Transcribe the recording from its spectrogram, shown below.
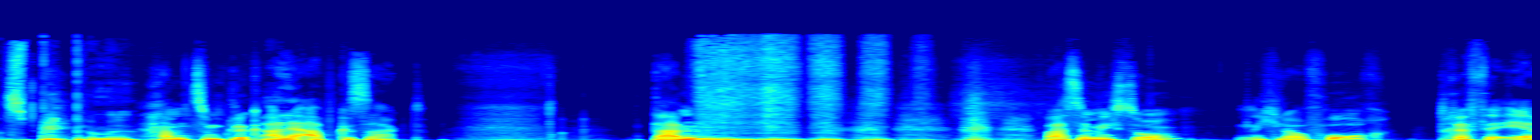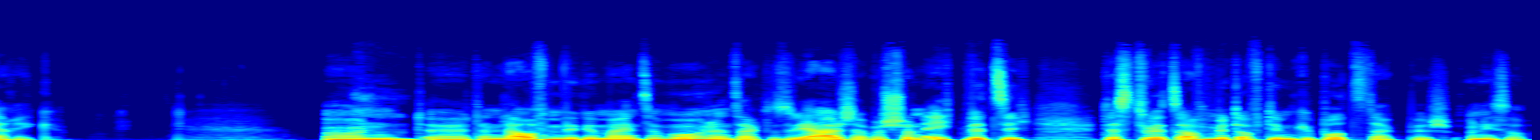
Speedpimmel. Haben zum Glück ja. alle abgesagt. Dann war es nämlich so, ich laufe hoch, treffe Erik. Und mhm. äh, dann laufen wir gemeinsam hoch und dann sagt er so, ja, ist aber schon echt witzig, dass du jetzt auch mit auf dem Geburtstag bist. Und ich so,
